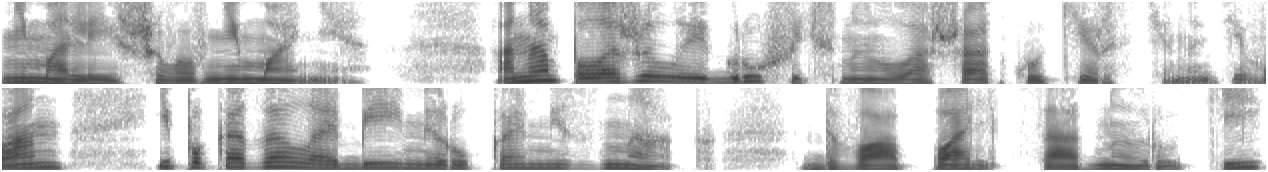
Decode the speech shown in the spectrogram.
ни малейшего внимания. Она положила игрушечную лошадку Кирсти на диван и показала обеими руками знак. Два пальца одной руки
